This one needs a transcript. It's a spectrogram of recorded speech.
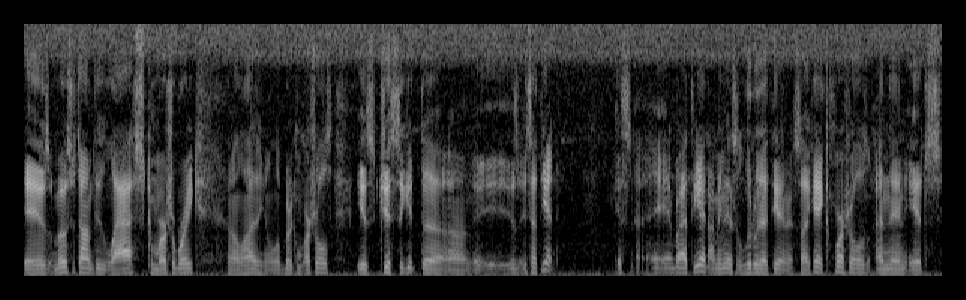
is most of the time the last commercial break, a lot of a little bit of commercials, is just to get the, um, it, it's at the end. It's, and by at the end, I mean, it's literally at the end. It's like, hey, commercials, and then it's,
